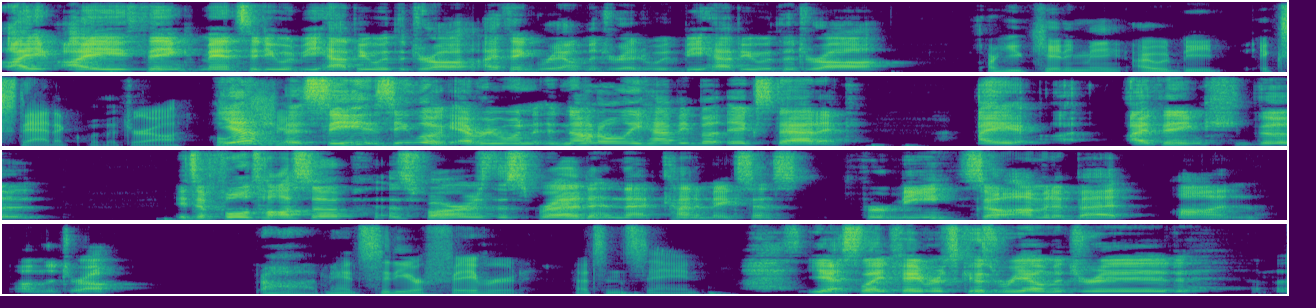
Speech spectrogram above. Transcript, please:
I I think Man City would be happy with the draw. I think Real Madrid would be happy with the draw. Are you kidding me? I would be ecstatic with a draw. Holy yeah, shit. see, see, look, everyone not only happy but ecstatic. I I think the it's a full toss up as far as the spread, and that kind of makes sense for me. So I'm gonna bet on on the draw. Oh man, City are favored. That's insane. Yeah, slight favorites because Real Madrid uh,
